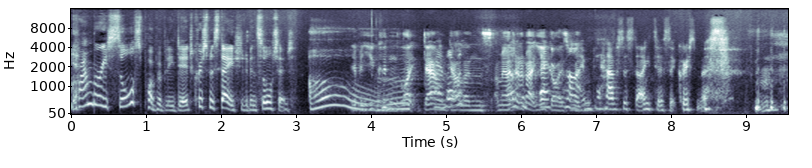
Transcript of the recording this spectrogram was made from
Cranberry sauce probably did. Christmas Day should have been sorted. Oh. Yeah, but you couldn't mm. like down Yeah, that was- gallons. I mean, I don't know about you the guys. best but time to have cystitis at Christmas.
